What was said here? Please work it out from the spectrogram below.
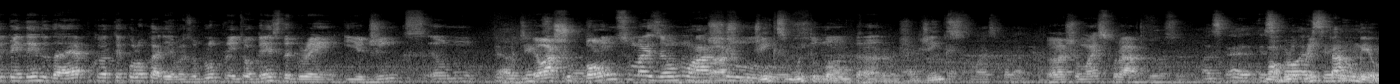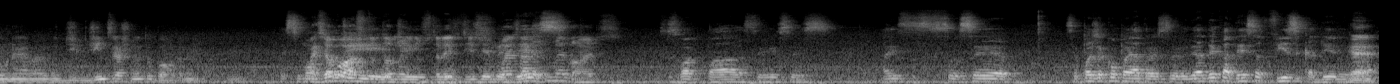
dependendo da época, eu até colocaria, mas o Blueprint, o Against the Grain e o Jinx, eu não. É, o Jinx, eu acho né? bons, mas eu não acho. eu acho o Jinx muito bom, nunca- cara. Eu acho o Jinx. Mais fraco. Eu acho mais fracos, assim. Mas, é, esse Bom, o Blueprint esse- tá no meu, né? O Jinx eu acho muito bom também. Esse Mas eu gosto de- também de- dos três de discos, mas DVDs, acho menores. esses rock palace, esses. Aí se você. Você pode acompanhar através do DVD a decadência física dele, né? É.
